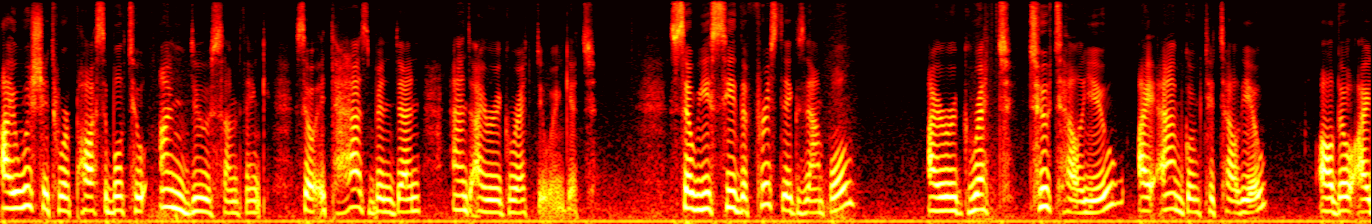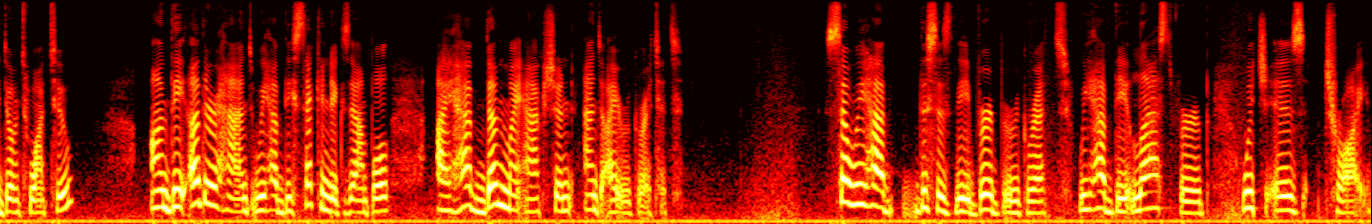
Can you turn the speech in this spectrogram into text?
I wish it were possible to undo something. So it has been done and I regret doing it. So you see the first example, I regret to tell you, I am going to tell you, although I don't want to. On the other hand, we have the second example, I have done my action and I regret it. So we have, this is the verb regret. We have the last verb, which is try.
